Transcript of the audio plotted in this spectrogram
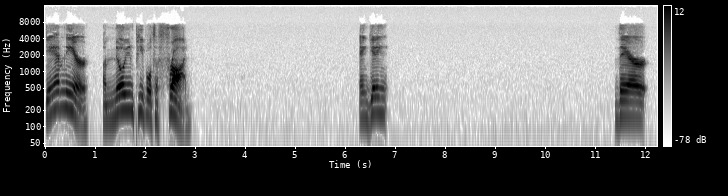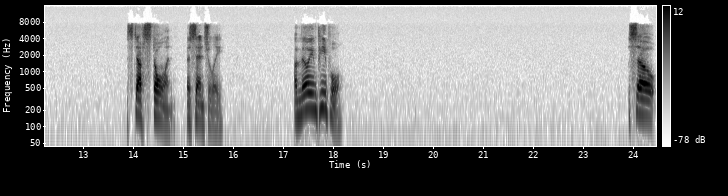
damn near a million people to fraud and getting their stuff stolen, essentially. A million people. So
